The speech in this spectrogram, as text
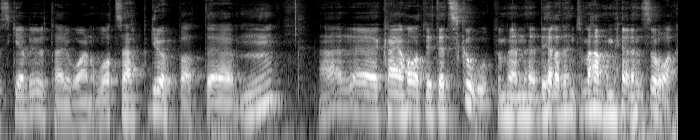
skrev ut här i vår WhatsApp-grupp att mm, här eh, kan jag ha ett litet scoop, men delade inte med mig mer än så.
